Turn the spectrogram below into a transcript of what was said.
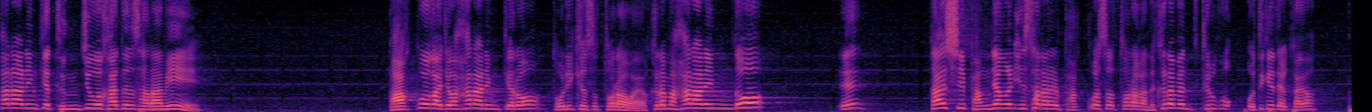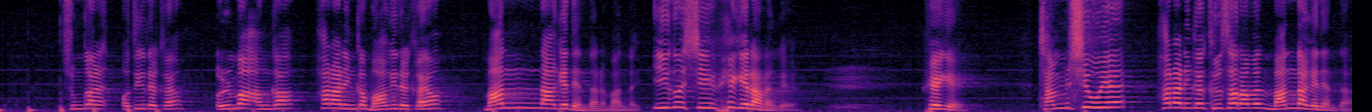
하나님께 등지고 가던 사람이 바꿔가지고 하나님께로 돌이켜서 돌아와요. 그러면 하나님도 예? 다시 방향을 이 사람을 바꿔서 돌아가는. 그러면 결국 어떻게 될까요? 중간에 어떻게 될까요? 얼마 안 가 하나님과 뭐 하게 될까요? 만나게 된다는 만나. 이것이 회개라는 거예요. 회개. 잠시 후에 하나님과 그 사람은 만나게 된다.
